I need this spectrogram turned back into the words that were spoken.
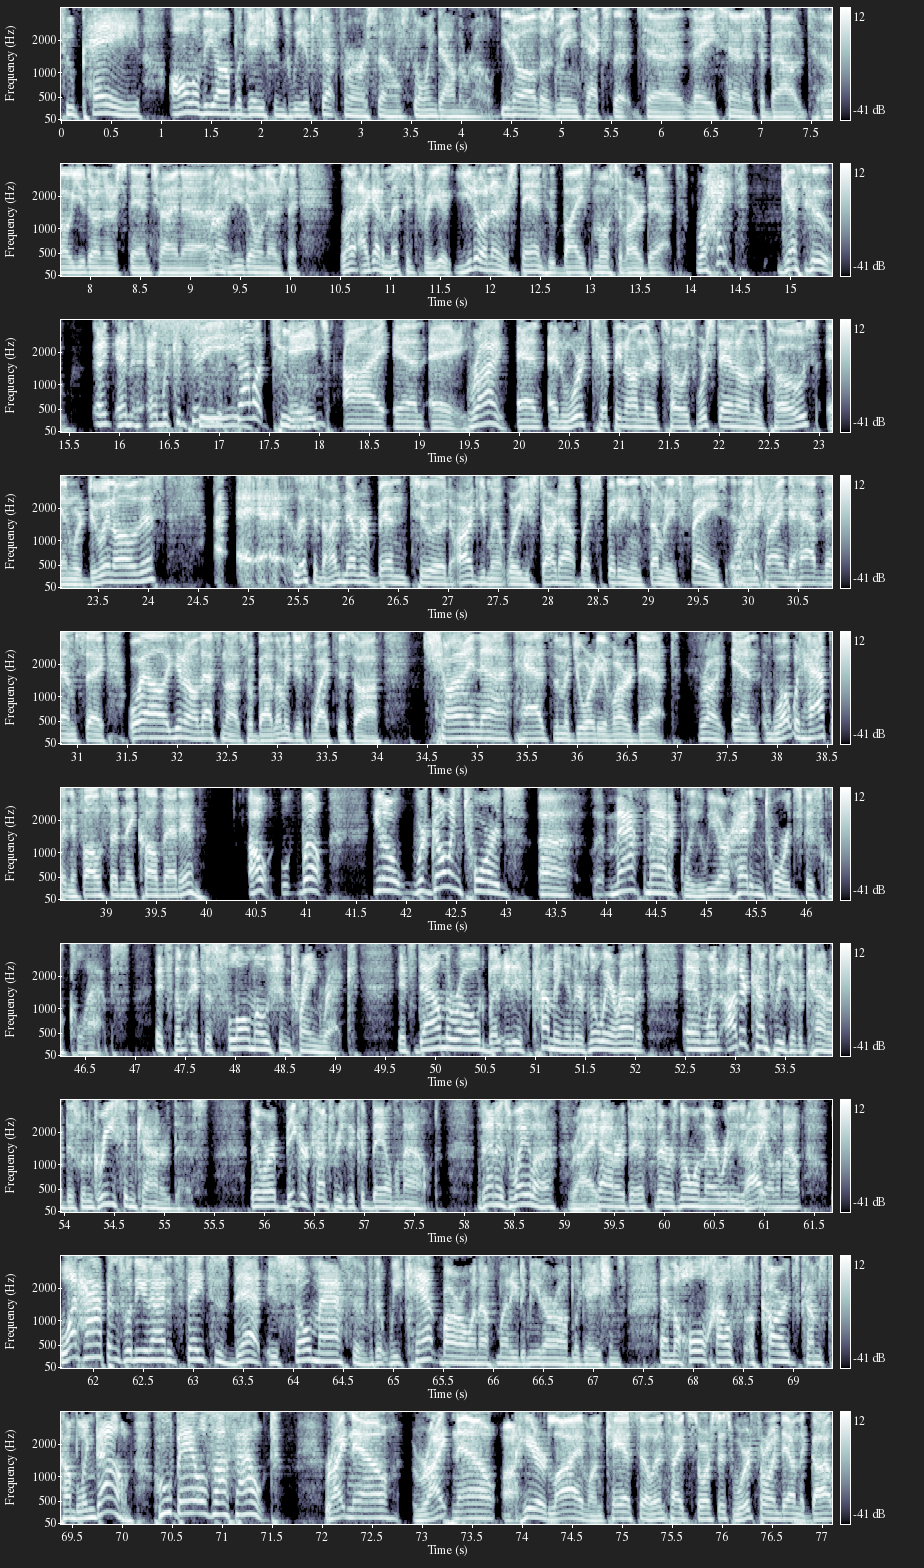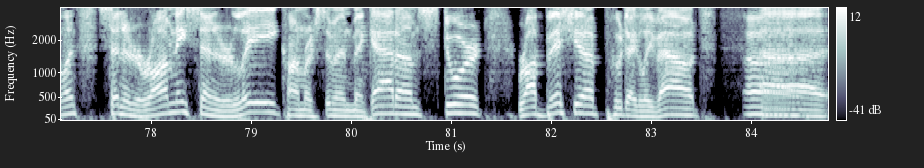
to pay all of the obligations we have set for ourselves going down the road. You know all those mean texts that uh, they sent us about, oh, you don't understand China. Right. You don't understand. I got a message for you. You don't understand who buys most of our debt. Right. Guess who? And, and, and we continue to sell it to them. H I N A. Right. And and we're tipping on their toes. We're standing on their toes, and we're doing all of this. I, I, I, listen, I've never been to an argument where you start out by spitting in somebody's face and then trying to have them say, "Well, you know, that's not so bad. Let me just wipe this off." China has the majority of our debt. Right. And what would happen if all of a sudden they called that in? Oh, well, you know, we're going towards uh, mathematically, we are heading towards fiscal collapse. It's the it's a slow motion train wreck. It's down the road, but it is coming, and there's no way around it. And when other countries have encountered this, when Greece encountered this, there were bigger countries that could bail them out. Venezuela Right. encountered this. There was no one there really to Right. bail them out. What happens when the United States' debt is so massive that we can't borrow enough money to meet our obligations, and the whole house of cards comes tumbling down? Who bails us out? Right now, right now, uh, here live on KSL Inside Sources, we're throwing down the gauntlet. Senator Romney, Senator Lee, Congressman McAdams, Stewart, Rob Bishop, who did I leave out? Uh,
